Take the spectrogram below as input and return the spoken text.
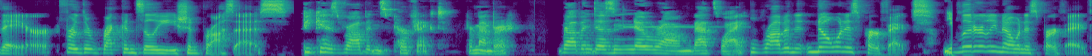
there for the reconciliation process. because robyn's perfect remember robyn does no wrong that's why Robyn, no one is perfect. Literally, no one is perfect.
